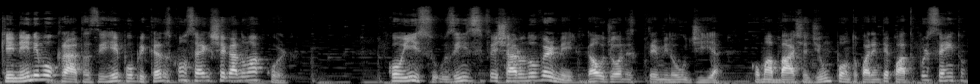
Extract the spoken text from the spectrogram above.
que nem democratas e republicanos conseguem chegar num acordo. Com isso, os índices fecharam no vermelho. Dow Jones terminou o dia com uma baixa de 1,44%,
